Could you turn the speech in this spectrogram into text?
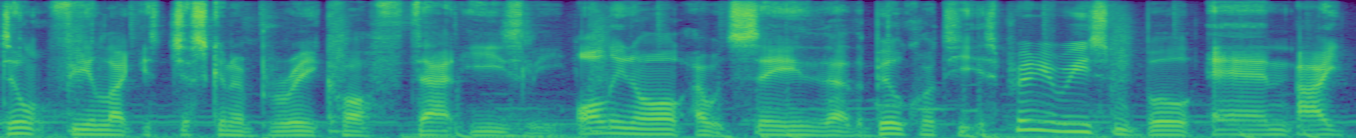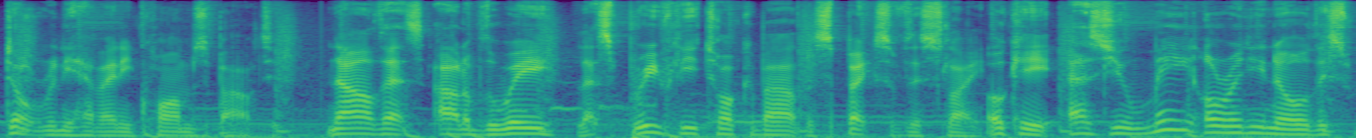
don't feel like it's just gonna break off that easily. All in all, I would say that the build quality is pretty reasonable and I don't really have any qualms about it. Now that's out of the way, let's briefly talk about the specs of this light. Okay, as you may already know, this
